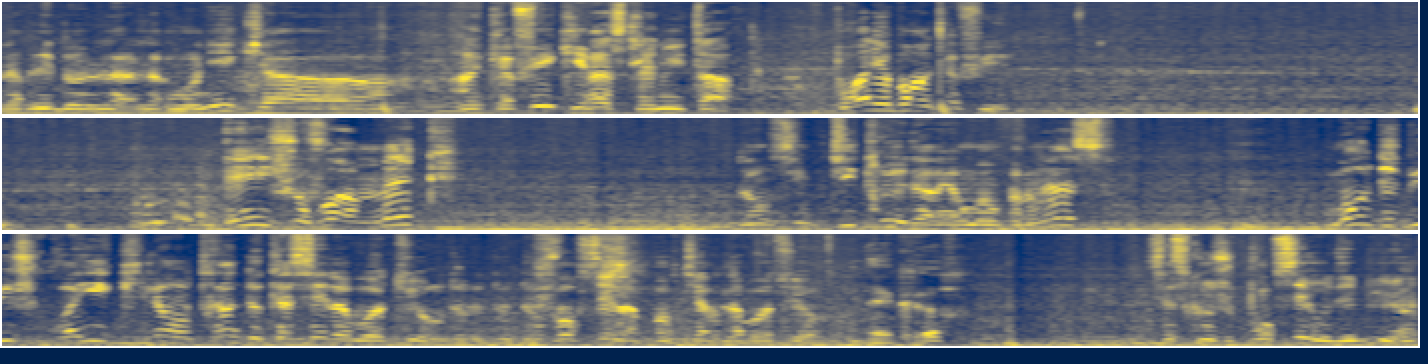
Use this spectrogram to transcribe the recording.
la rue de la- l'Harmonie, qui a un café qui reste la nuit tard, pour aller boire un café. Et je vois un mec dans une petite rue derrière Montparnasse. Moi, au début, je croyais qu'il est en train de casser la voiture, de, de- de forcer la portière de la voiture. D'accord. C'est ce que je pensais au début. Hein.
